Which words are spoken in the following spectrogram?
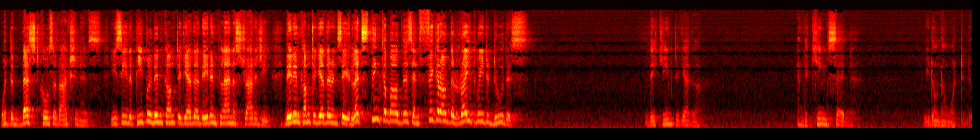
what the best course of action is. You see, the people didn't come together, they didn't plan a strategy. They didn't come together and say, let's think about this and figure out the right way to do this. They came together, and the king said, We don't know what to do.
